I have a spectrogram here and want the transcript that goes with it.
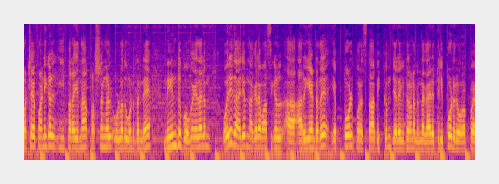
പക്ഷേ പണികൾ ഈ പറയുന്ന പ്രശ്നങ്ങൾ ഉള്ളതുകൊണ്ട് തന്നെ നീണ്ടുപോകും ഏതായാലും ഒരു കാര്യം നഗരവാസികൾ അറിയേണ്ടത് എപ്പോൾ പുനഃസ്ഥാപിക്കും ജലവിതരണം എന്ന കാര്യത്തിൽ ഇപ്പോൾ ഒരു ഉറപ്പ്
